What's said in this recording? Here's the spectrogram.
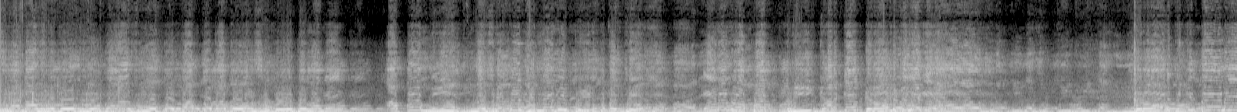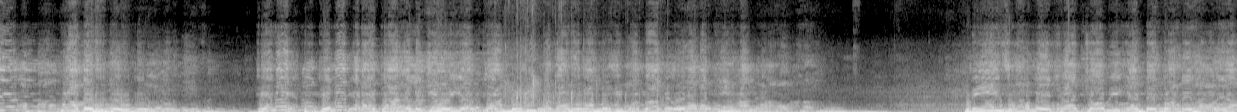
ਸਾਡਾ ਸਹਿਯੋਗ ਹੋਊਗਾ, ਅਸੀਂ ਉਹ ਤੋਂ ਵੱਧ ਤੋਂ ਵੱਧ ਉਹਨੂੰ ਸਹਿਯੋਗ ਦੇਵਾਂਗੇ। ਆਪਾਂ ਨਸ਼ੇ ਤੋਂ ਜਿੰਨੇ ਵੀ ਪੀੜਤ ਬੱਚੇ ਆ, ਇਹਨਾਂ ਨੂੰ ਆਪਾਂ ਠੀਕ ਕਰਕੇ ਗਰਾਊਂਡ ਤੇ ਲੈ ਕੇ ਆਓ। ਕਿੱਦਾਂ ਆਉਣੇ ਆ ਤੁਹਾਡੇ ਸਹਿਯੋਗ ਜਿਹਨਾਂ ਜਿਹਨਾਂ ਘਰਾਂ 'ਚ ਅੱਗ ਲੱਗੀ ਹੋਈ ਆ ਤੁਹਾਨੂੰ ਵੀ ਪਤਾ ਸਾਨੂੰ ਵੀ ਪਤਾ ਕਿ ਉਹਨਾਂ ਦਾ ਕੀ ਹਾਲ ਹੈ ਪੁਲਿਸ ਹਮੇਸ਼ਾ 24 ਘੰਟੇ ਤੁਹਾਡੇ ਨਾਲ ਆ।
